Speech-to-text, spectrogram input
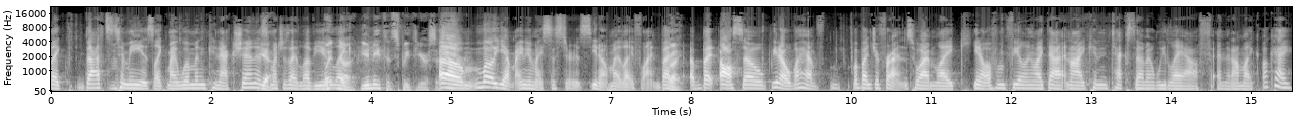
Like that's to me is like my woman connection. As Mm-hmm. Yeah. much as I love you, Wait, like no, you need to speak to your sister. um, well, yeah, I mean, my sister is, you know, my lifeline, but, Right. but also, you know, I have a bunch of friends who I'm like, you know, if I'm feeling like that and I can text them and we laugh and then I'm like, okay,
